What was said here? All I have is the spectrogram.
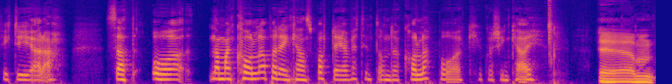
fick du göra. Så att, och när man kollar på den kampsporten, jag vet inte om du har kollat på Kyokushinkai? Um,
